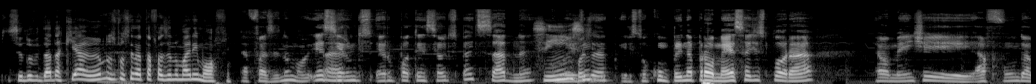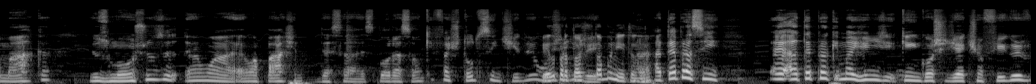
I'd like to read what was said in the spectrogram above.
se duvidar daqui a anos é. você já tá fazendo Marimorph. Tá fazendo E assim, é. era, um, era um potencial desperdiçado, né? Sim, pois é. Eles estão cumprindo a promessa de explorar realmente a fundo a marca e os monstros é uma, é uma parte dessa exploração que faz todo sentido. Eu Pelo protótipo tá bonito, né? Até pra assim. É, até pra que imagine quem gosta de action figure,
